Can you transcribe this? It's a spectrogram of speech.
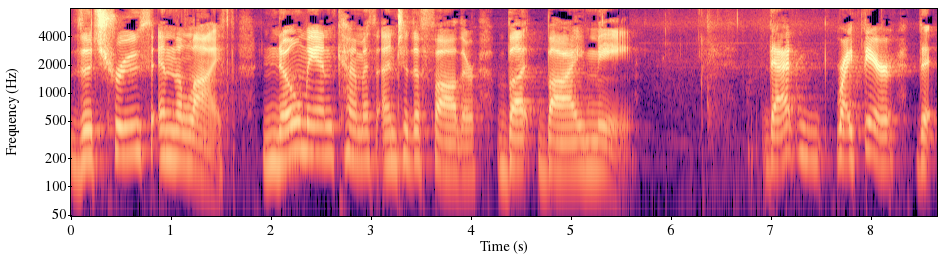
the truth, and the life. No man cometh unto the Father but by me that right there, the,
